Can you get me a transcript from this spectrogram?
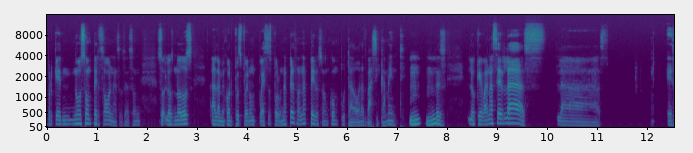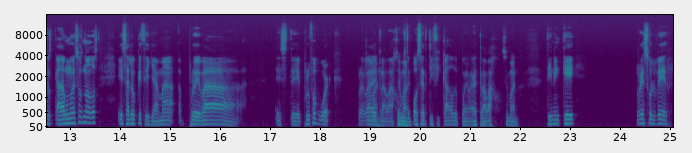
porque no son personas, o sea, son, son- los nodos a lo mejor pues fueron puestos por una persona, pero son computadoras básicamente. Entonces, lo que van a hacer las, las, esos, cada uno de esos nodos es algo que se llama prueba, este, proof of work, prueba de trabajo Simón. o certificado de prueba de trabajo. Simón. Tienen que resolver,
